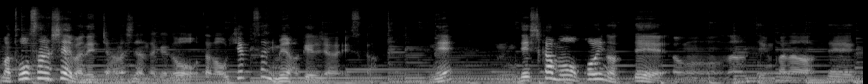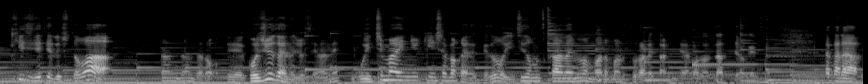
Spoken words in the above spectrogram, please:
まあ、倒産しちゃえばねって話なんだけど、だからお客さんに迷惑かけるじゃないですか。ね。で、しかも、こういうのって、うん、なんていうかな。で、記事出てる人は、なんなんだろう、えー、50代の女性がね、1万円入金したばかりだけど、一度も使わないまま丸々取られたみたいなことになってるわけですよ。だから、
